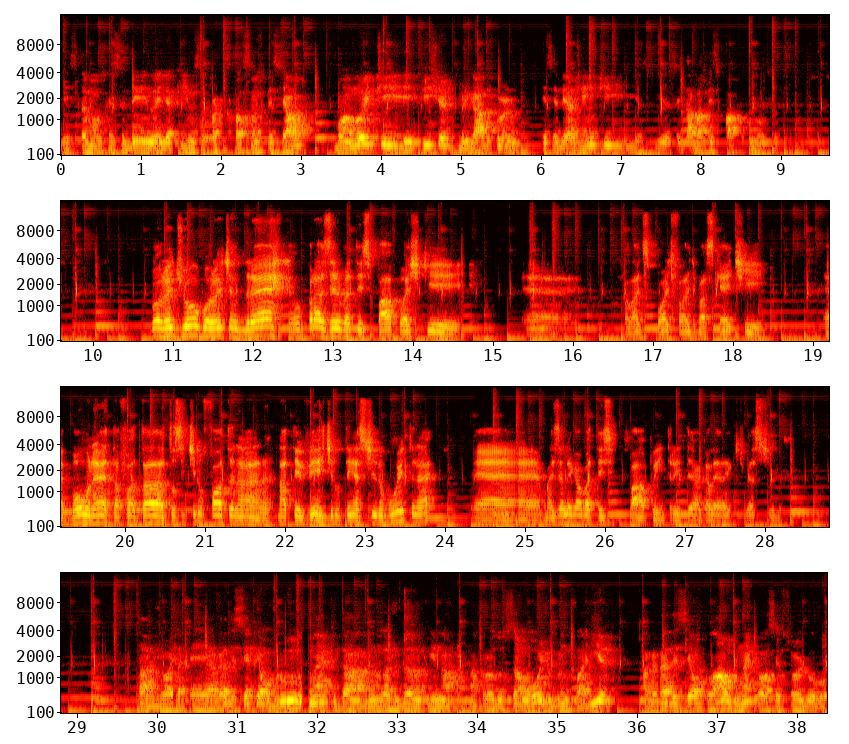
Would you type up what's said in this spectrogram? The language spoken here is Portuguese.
Estamos recebendo ele aqui nessa participação especial. Boa noite, Fischer. Obrigado por receber a gente e aceitar bater esse papo conosco. Boa noite, João. Boa noite, André. É um prazer bater esse papo. Acho que é, falar de esporte, falar de basquete é bom, né? Tá, tá, tô sentindo falta na, na TV, a gente não tem assistido muito, né? É, mas é legal bater esse papo e entreter a galera que estiver assistindo. Tá, joia. É, agradecer aqui ao Bruno, né, que está nos ajudando aqui na, na, produção hoje, o Bruno Faria. Agradecer ao Cláudio, né, que é o assessor do,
